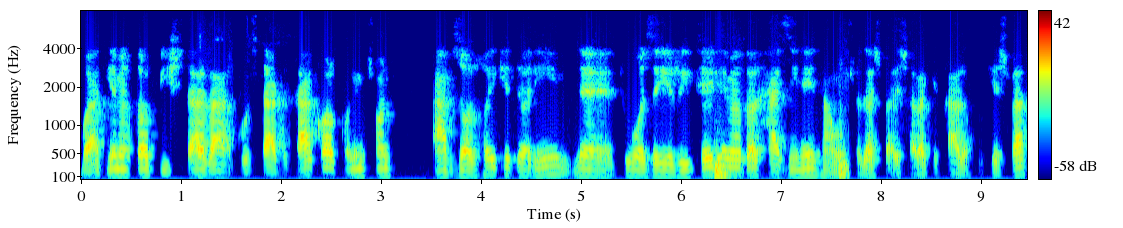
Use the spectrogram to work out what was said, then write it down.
باید یه مقدار بیشتر و گسترده تر کار کنیم چون ابزارهایی که داریم تو حوزه ریتیل یه مقدار هزینه تمام شدهش برای شبکه پرداخت کشور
